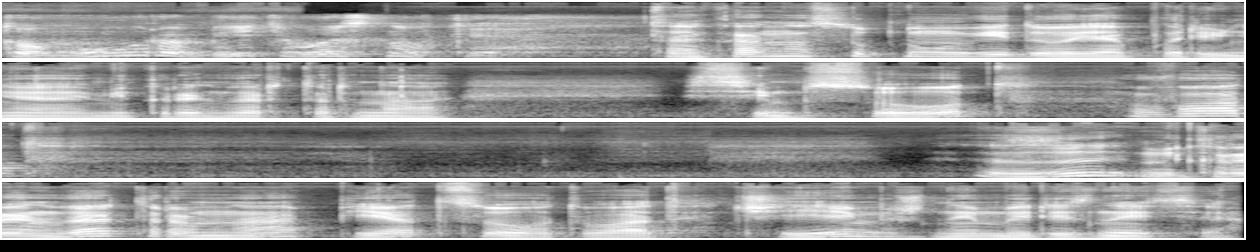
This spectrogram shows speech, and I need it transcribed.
Тому робіть висновки. Так, а в наступному відео я порівняю мікроінвертор на 700 Вт з мікроінвертором на 500 Вт. Чи є між ними різниця?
